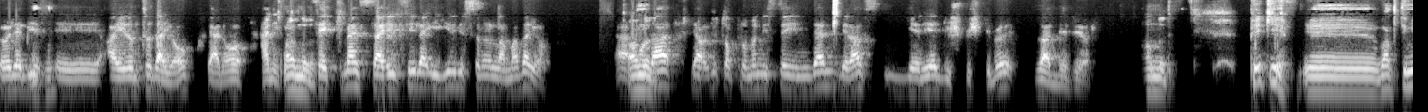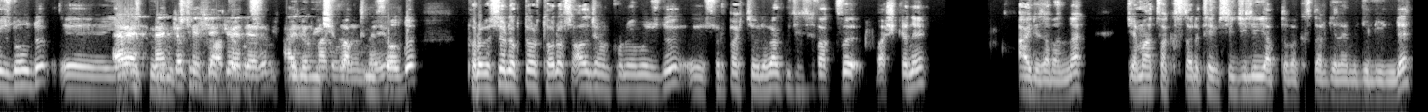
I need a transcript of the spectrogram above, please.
Öyle bir hı hı. E, ayrıntı da yok. Yani o hani Anladım. seçmen sayısıyla ilgili bir sınırlama da yok. Yani o da Yahudi toplumun isteğinden biraz geriye düşmüş gibi zannediyorum. Anladım. Peki e, vaktimiz doldu. E, evet ben çok teşekkür ederim. Ayrılmak için vaktimiz oldu. Profesör Doktor Toros Alcan konuğumuzdu. E, Surpaç Çevre Bank Lisesi Vakfı Başkanı. Aynı zamanda Cemaat Vakıfları temsilciliği yaptı Vakıflar Genel Müdürlüğü'nde.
